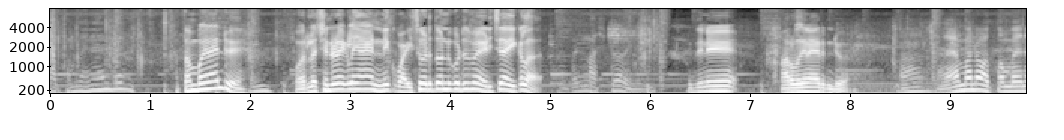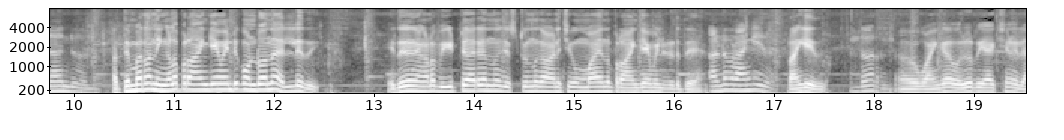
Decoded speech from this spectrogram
പത്തൊമ്പതിനായിരം രൂപ പത്തൊമ്പതിനായിരം രൂപ ഒരു ലക്ഷം രൂപയൊക്കെ ഞാൻ എണ്ണി പൈസ എടുത്തുകൊണ്ട് കൊടുത്ത് മേടിച്ച അയക്കളാ ഇതിന് അറുപതിനായിരം രൂപ. സത്യം പറഞ്ഞാൽ നിങ്ങളെ പ്രാങ്ക് ചെയ്യാൻ വേണ്ടി കൊണ്ടുവന്നതല്ല ഇത്. ഇത് ഞങ്ങളുടെ വീട്ടുകാരെ ഒന്ന് ജസ്റ്റ് ഒന്ന് കാണിച്ച് ഉമ്മ എന്ന് പ്രാങ്ക് ചെയ്യാൻ വേണ്ടി എടുത്തേ. പ്രാങ്ക് ചെയ്ത്. ഭയങ്കര ഒരു റിയാക്ഷൻ ഇല്ല.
